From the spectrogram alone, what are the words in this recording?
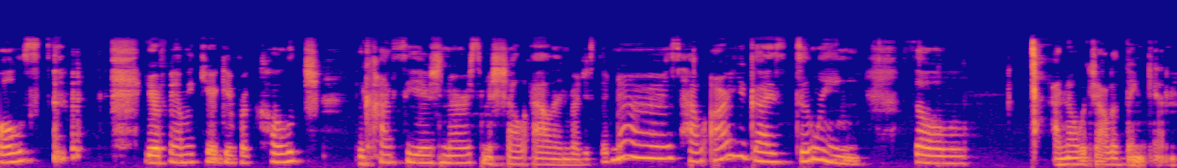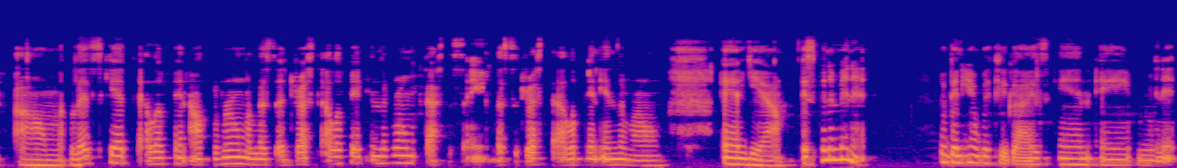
host, your family caregiver coach and concierge nurse, Michelle Allen, registered nurse. How are you guys doing? So, I know what y'all are thinking. Um, let's get the elephant out the room, or let's address the elephant in the room. That's the same. Let's address the elephant in the room. And yeah, it's been a minute. I've been here with you guys in a minute.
